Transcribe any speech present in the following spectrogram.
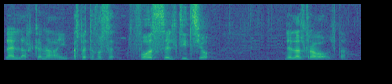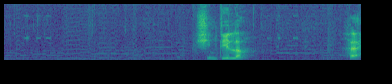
Lei l'Arcanine. Aspetta, forse fosse il tizio dell'altra volta. Scintilla. Eh,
